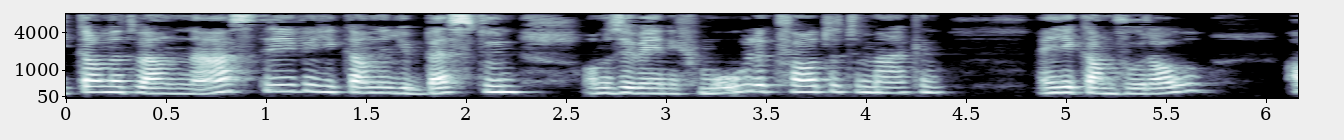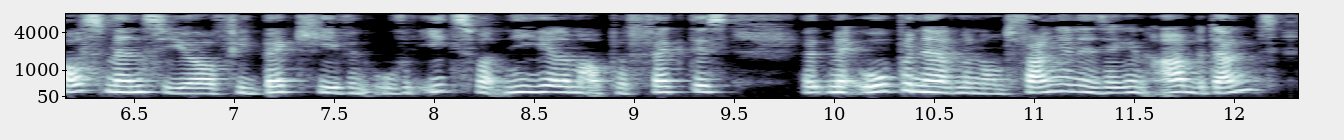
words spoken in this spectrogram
Je kan het wel nastreven, je kan je best doen om zo weinig mogelijk fouten te maken. En je kan vooral, als mensen jou feedback geven over iets wat niet helemaal perfect is, het met open armen ontvangen en zeggen, ah bedankt,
